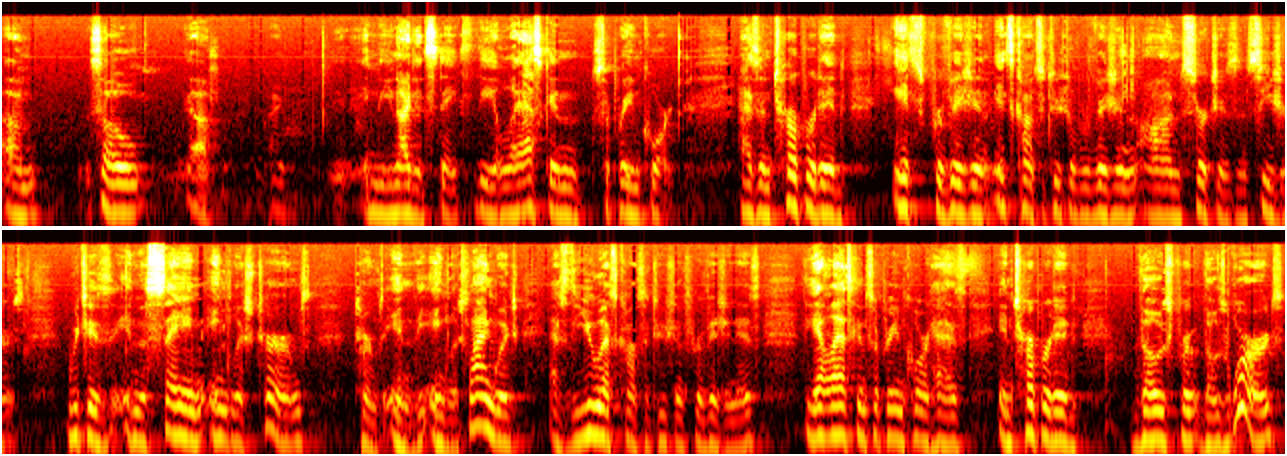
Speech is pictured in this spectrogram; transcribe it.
Um, so in the United States, the Alaskan Supreme Court has interpreted its provision, its constitutional provision on searches and seizures, which is in the same English terms, terms in the English language, as the U.S. Constitution's provision is. The Alaskan Supreme Court has interpreted those, those words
